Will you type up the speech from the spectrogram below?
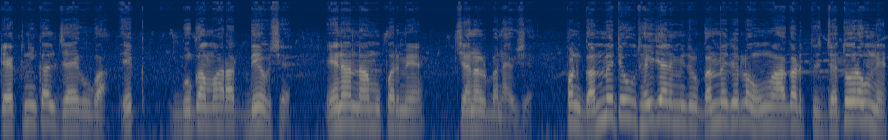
ટેકનિકલ જય ગુગા, એક ગુગા મહારાજ દેવ છે. એના નામ ઉપર મેં ચેનલ બનાવ્યું છે. પણ ગમે તેવું થઈ જાય ને મિત્રો, ગમે તેટલો હું આગળ જતો રહું ને,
